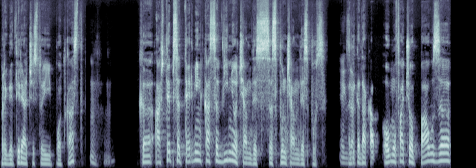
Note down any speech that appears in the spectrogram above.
pregătirea acestui podcast, uh-huh. că aștept să termin ca să vin eu ce am de, să spun ce am de spus. Exact. Adică dacă omul face o pauză,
